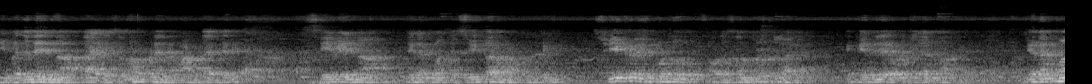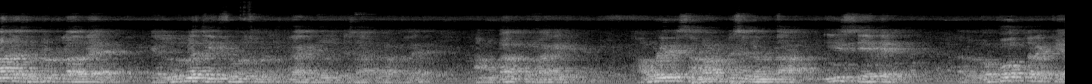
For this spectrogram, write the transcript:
ಈ ಭಜನೆಯನ್ನು ತಾಯಿಗೆ ಸಮರ್ಪಣೆಯನ್ನು ಮಾಡ್ತಾ ಇದ್ದೀರಿ. ಸೇವೆಯನ್ನು ಜಗನ್ಮಾತೆ ಸ್ವೀಕಾರ ಮಾಡಿಕೊಂಡ್ರಿ. ಸ್ವೀಕರಿಸಿಕೊಂಡು ಅವಳ ಸಂತುಷ್ಟರಾಗಿ ಏಕೆಂದರೆ ಅವಳ ಜಗನ್ಮಾತೆ. ಜಗನ್ಮಾತೆ ಸಂತುಷ್ಟರಾದರೆ ಎಲ್ಲ ಜೀವಿಗಳು ಸಂತುಷ್ಟರಾಗಿರುವುದಕ್ಕೆ ಸಾಧ್ಯವಾಗ್ತದೆ ಆ ಮುಖಾಂತರವಾಗಿ ಅವಳಿಗೆ ಸಮರ್ಪಿಸಿದಂಥ ಈ ಸೇವೆ ಲೋಕೋತ್ತರಕ್ಕೆ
